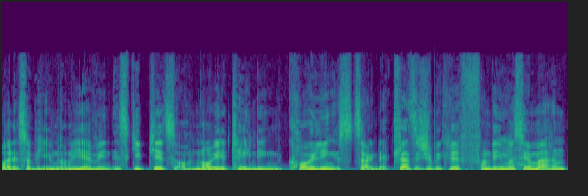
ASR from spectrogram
weil das habe ich eben noch nicht erwähnt. Es gibt jetzt auch neue Techniken. Coiling ist sozusagen der klassische Begriff von dem, ja. was wir machen.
